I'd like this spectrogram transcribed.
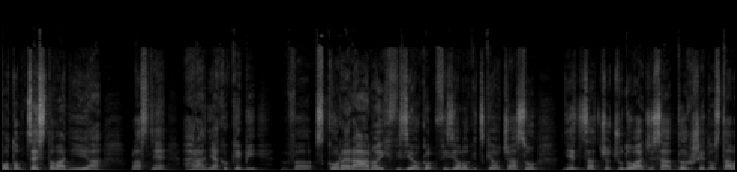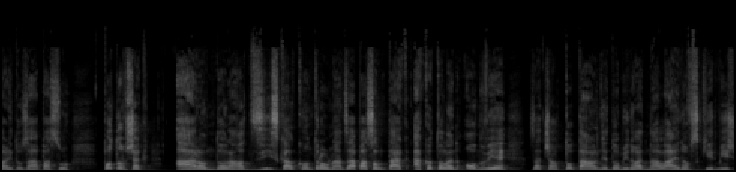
po tom cestovaní a vlastne hranie ako keby v skore ráno ich fyziologického času, nie sa čo čudovať, že sa dlhšie dostávali do zápasu, potom však Aaron Donald získal kontrolu nad zápasom tak, ako to len on vie, začal totálne dominovať na line of skirmish,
